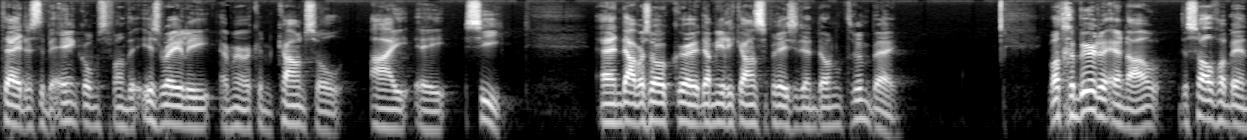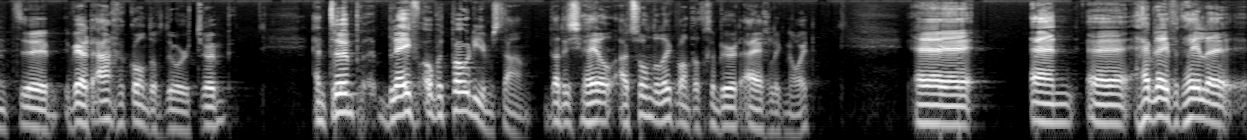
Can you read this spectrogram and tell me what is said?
tijdens de bijeenkomst van de Israeli American Council, IAC. En daar was ook eh, de Amerikaanse president Donald Trump bij. Wat gebeurde er nou? De Salva-band uh, werd aangekondigd door Trump. En Trump bleef op het podium staan. Dat is heel uitzonderlijk, want dat gebeurt eigenlijk nooit. Uh, en hij bleef het hele,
